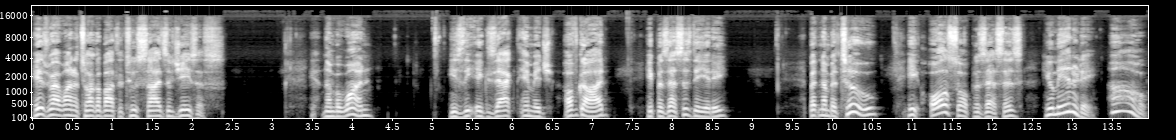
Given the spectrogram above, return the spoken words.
Here's where I want to talk about the two sides of Jesus. Number one, he's the exact image of God. He possesses deity. But number two, he also possesses humanity. Oh,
